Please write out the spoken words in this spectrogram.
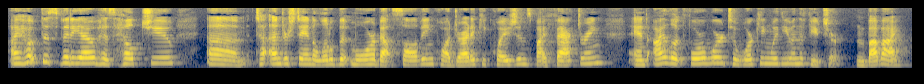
I hope this video has helped you um, to understand a little bit more about solving quadratic equations by factoring, and I look forward to working with you in the future. Bye-bye.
